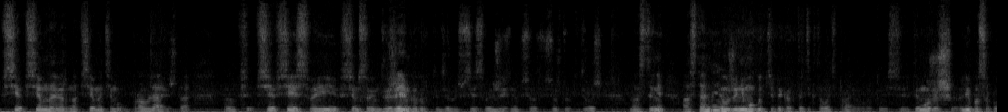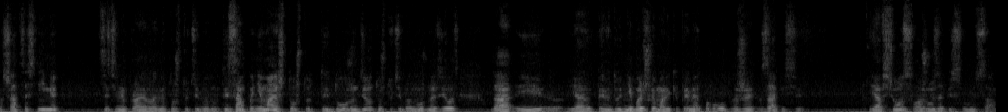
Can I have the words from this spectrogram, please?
все, всем, наверное, всем этим управляешь, да, э, все, все свои, всем своим движением, которое ты делаешь, всей своей жизнью, все, все, что ты делаешь на сцене, а остальные уже не могут тебе как-то диктовать правила. То есть ты можешь либо соглашаться с ними, с этими правилами, то, что тебе... Ты сам понимаешь то, что ты должен делать, то, что тебе нужно делать, да, и э, я приведу небольшой маленький пример по поводу даже записи. Я все свожу и записываю сам.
